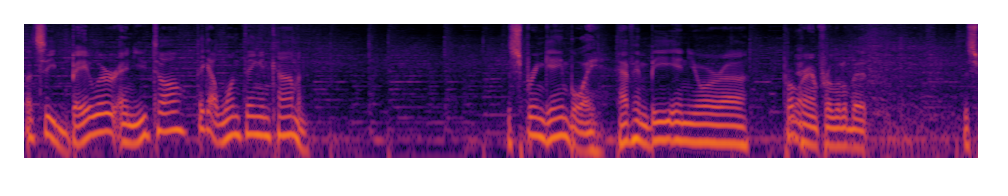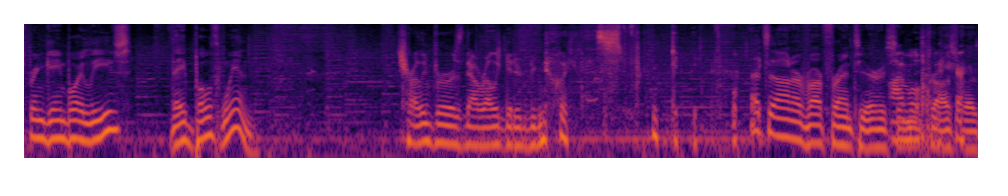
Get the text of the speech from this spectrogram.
let's see, Baylor and Utah, they got one thing in common the Spring Game Boy. Have him be in your uh, program yeah. for a little bit. The Spring Game Boy leaves, they both win. Charlie Brewer is now relegated to be knowing the Spring Game Boy. That's in honor of our friend here who's sitting across was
